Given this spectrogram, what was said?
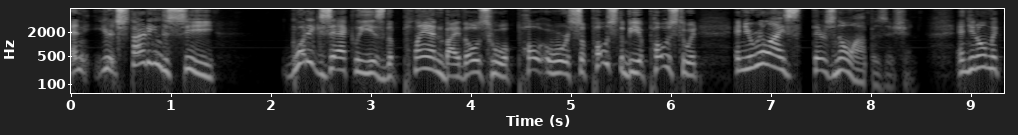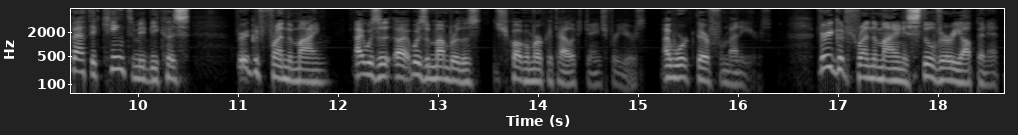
And you're starting to see what exactly is the plan by those who, oppo- were supposed to be opposed to it, and you realize there's no opposition. And you know, Macbeth, it came to me because a very good friend of mine, I was a, I was a member of the Chicago Mercantile Exchange for years. I worked there for many years. Very good friend of mine is still very up in it,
